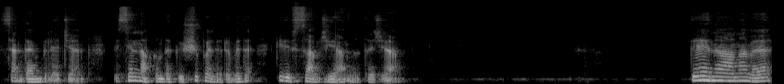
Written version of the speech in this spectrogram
senden bileceğim. Ve senin hakkındaki şüphelerimi de gidip savcıya anlatacağım. DNA'na ve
